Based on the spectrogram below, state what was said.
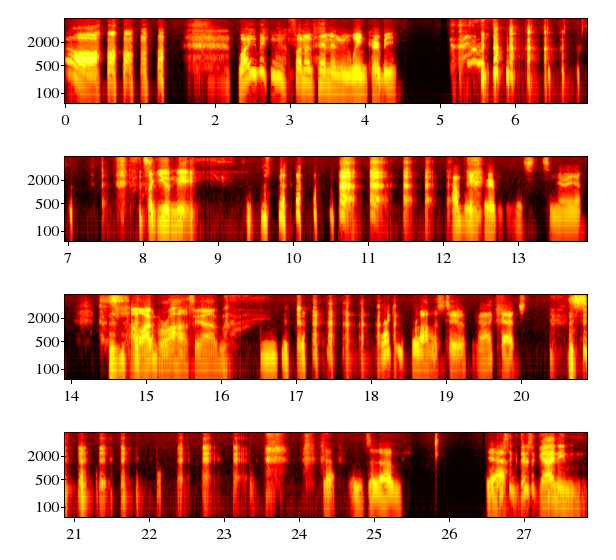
Oh, why are you making fun of him and Wayne Kirby? it's like you and me. I'm Wayne Kirby in this scenario. Oh, I'm Barajas. Yeah. I'm- I can Barajas too. Yeah, I catch. That was, um, yeah. There's a there's a guy named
